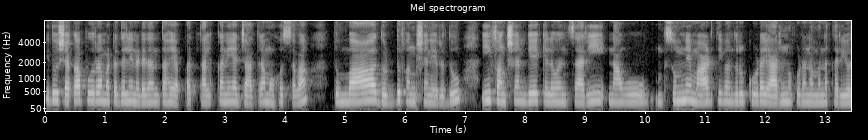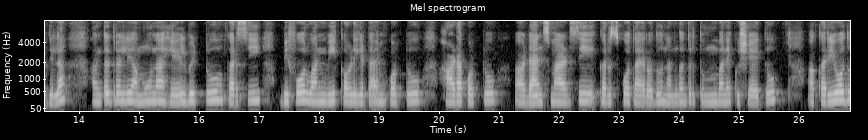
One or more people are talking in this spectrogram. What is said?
ಇದು ಶಕಾಪುರ ಮಠದಲ್ಲಿ ನಡೆದಂತಹ ಎಪ್ಪತ್ನಾಲ್ಕನೆಯ ಜಾತ್ರಾ ಮಹೋತ್ಸವ. ತುಂಬ ದೊಡ್ಡ ಫಂಕ್ಷನ್ ಇರೋದು. ಈ ಫಂಕ್ಷನ್ಗೆ ಕೆಲವೊಂದು ಸಾರಿ ನಾವು ಸುಮ್ಮನೆ ಮಾಡ್ತೀವಂದರೂ ಕೂಡ ಯಾರನ್ನೂ ಕೂಡ ನಮ್ಮನ್ನು ಕರೆಯೋದಿಲ್ಲ. ಅಂಥದ್ರಲ್ಲಿ ಅಮ್ಮುನ ಹೇಳಿಬಿಟ್ಟು ಕರೆಸಿ ಬಿಫೋರ್ ಒನ್ ವೀಕ್ ಅವಳಿಗೆ ಟೈಮ್ ಕೊಟ್ಟು, ಹಾಡ ಕೊಟ್ಟು ಡ್ಯಾನ್ಸ್ ಮಾಡಿಸಿ ಕರೆಸ್ಕೋತಾ ಇರೋದು. ನನಗಂತೂ ತುಂಬಾ ಖುಷಿಯಾಯಿತು ಕರೆಯೋದು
